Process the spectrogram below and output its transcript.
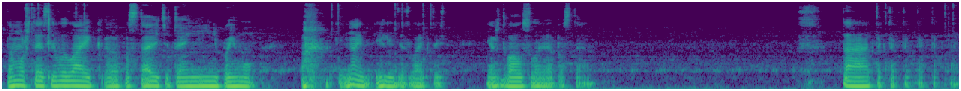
Потому что если вы лайк э, поставите, то я не, не пойму. ну или дизлайк, то есть я же два условия поставил. Так, так, так, так, так, так, так.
